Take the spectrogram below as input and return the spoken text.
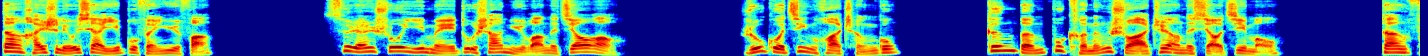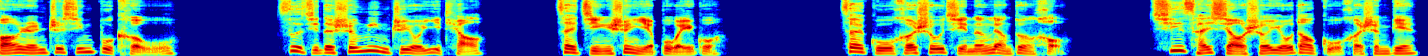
但还是留下一部分预防。虽然说以美杜莎女王的骄傲，如果进化成功，根本不可能耍这样的小计谋。但防人之心不可无，自己的生命只有一条，再谨慎也不为过。在古河收起能量盾后，七彩小蛇游到古河身边，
